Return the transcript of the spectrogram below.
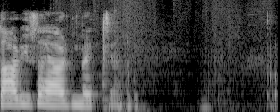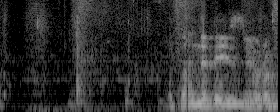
Darius'a yardım edeceğim. Ben de base'liyorum.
